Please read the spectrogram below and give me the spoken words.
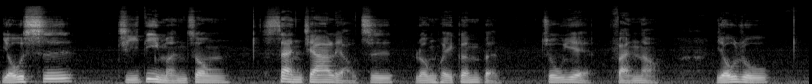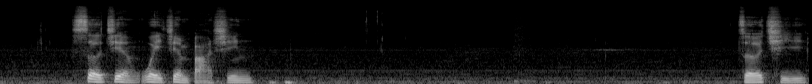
由师及地门中善加了知轮回根本诸业烦恼，犹如射箭未见靶心，则其。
